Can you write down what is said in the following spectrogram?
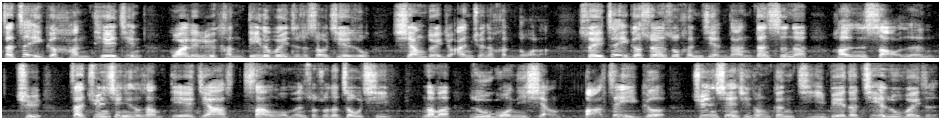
在这一个很贴近乖离率很低的位置的时候介入，相对就安全的很多了。所以这一个虽然说很简单，但是呢，很少人去在均线系统上叠加上我们所说的周期。那么如果你想把这一个均线系统跟级别的介入位置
